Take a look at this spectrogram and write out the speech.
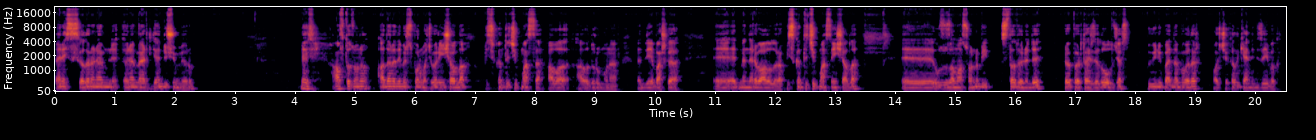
ben eskisi kadar önemli önem verdiklerini düşünmüyorum. Neyse hafta sonu Adana Demirspor maçı var. İnşallah bir sıkıntı çıkmazsa hava hava durumuna diye başka e, etmenlere bağlı olarak bir sıkıntı çıkmazsa inşallah e, uzun zaman sonra bir stat önünde röportajda da olacağız. Bugünlük benden bu kadar. Hoşçakalın kendinize iyi bakın.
